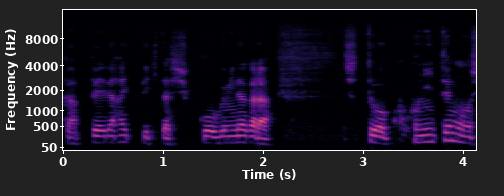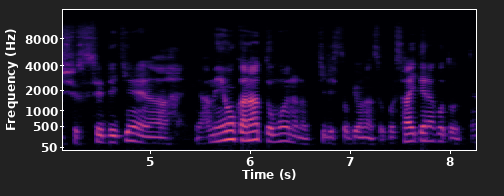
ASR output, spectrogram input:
合併で入ってきた出向組だから、ちょっとここにいても出世できねえな、やめようかなと思うようなキリスト教なんですよ。これ最低なことって、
